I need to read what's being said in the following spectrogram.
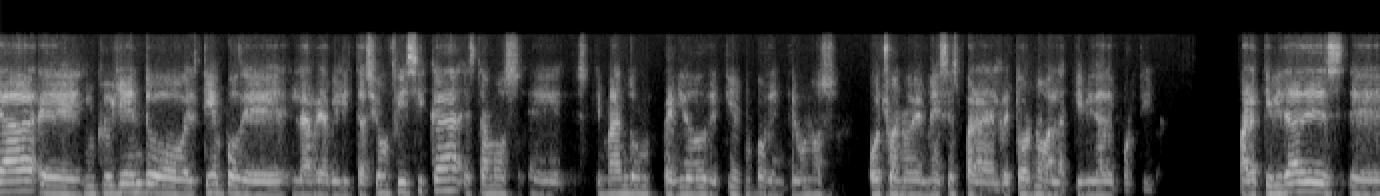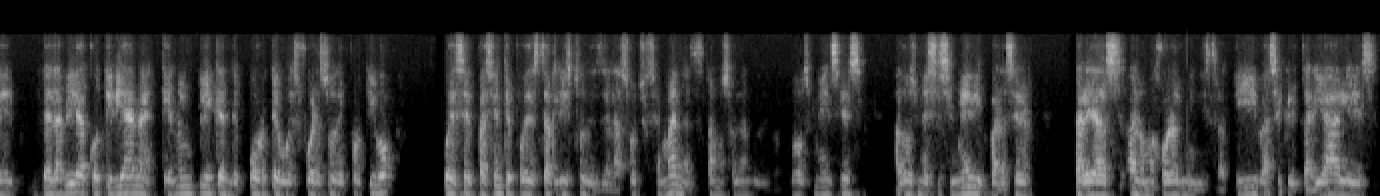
Ya eh, incluyendo el tiempo de la rehabilitación física, estamos eh, estimando un periodo de tiempo de entre unos 8 a 9 meses para el retorno a la actividad deportiva. Para actividades eh, de la vida cotidiana que no impliquen deporte o esfuerzo deportivo, pues el paciente puede estar listo desde las 8 semanas. Estamos hablando de dos meses a dos meses y medio para hacer tareas a lo mejor administrativas, secretariales,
